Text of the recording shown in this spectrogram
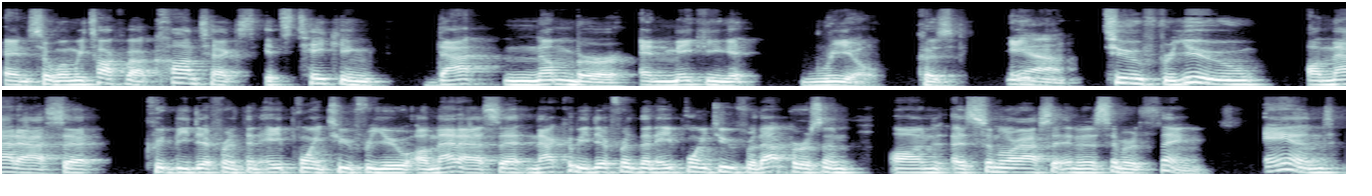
And so when we talk about context, it's taking that number and making it real because yeah. 2 for you on that asset could be different than 8.2 for you on that asset. And that could be different than 8.2 for that person on a similar asset and a similar thing. And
